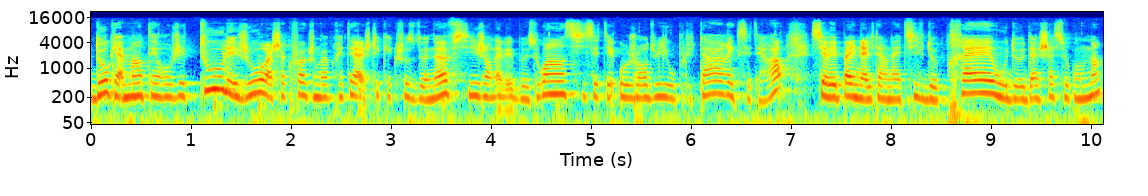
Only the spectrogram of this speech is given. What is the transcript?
donc à m'interroger tous les jours à chaque fois que je m'apprêtais à acheter quelque chose de neuf, si j'en avais besoin, si c'était aujourd'hui ou plus tard, etc. S'il n'y avait pas une alternative de prêt ou d'achat seconde main.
